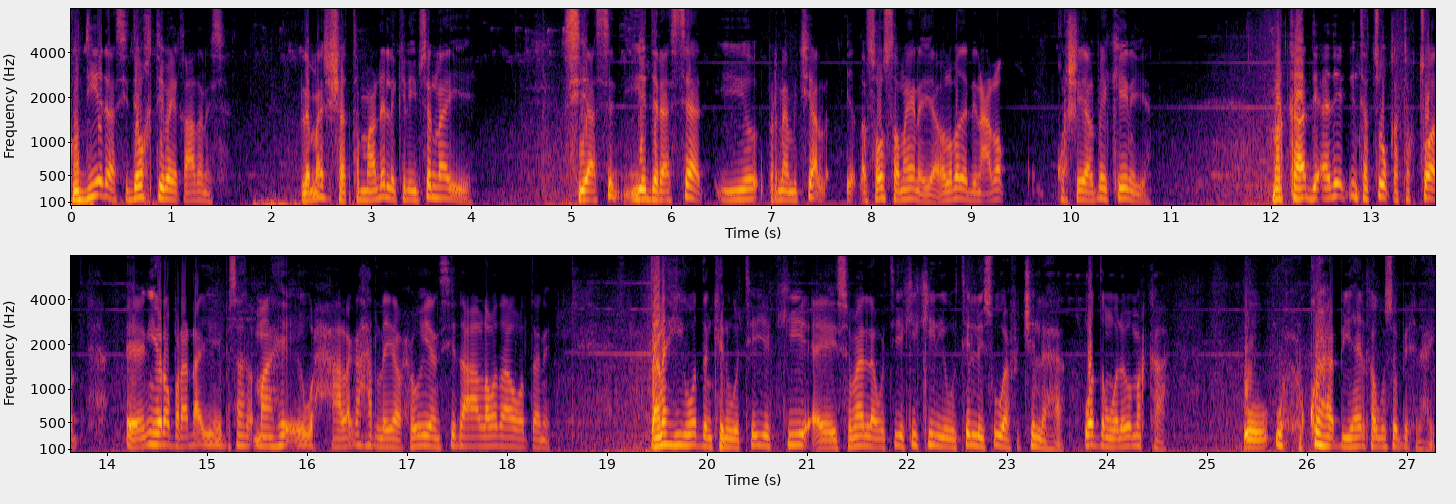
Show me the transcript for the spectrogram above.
Guddiyadaasi dee wakti bay qaadanaysaa. Ila meesha tamaandhe la kala iibsan maaye siyaasad iyo daraasaad iyo barnaamijyaal la soo samaynaya oo labada dhinacba qorshayaal bay keenayaan marka dee adeeg intaad suuqa tagto aad in yaroo baradha iyo basaas maahe waxaa laga hadlaya waxa weeyaan sidaa labadaa wadani. Danahii wadankani watay iyo kii somalilan watay iyo kii kenya watay laysu waafajin lahaa. Wadan waliba markaa uu wuxuu ku habiyahay halkaa uga soo bixi lahay.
